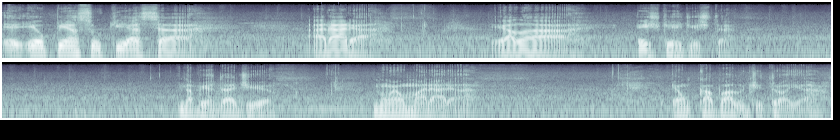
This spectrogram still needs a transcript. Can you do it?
Eu penso que essa arara, ela é esquerdista. Na verdade, não é uma arara. É um cavalo de Troia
